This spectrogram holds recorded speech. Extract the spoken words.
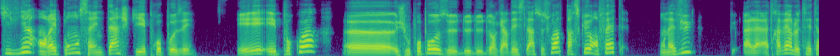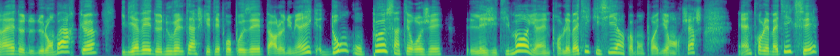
qui vient en réponse à une tâche qui est proposée. Et, et pourquoi euh, je vous propose de, de, de, regarder cela ce soir Parce que en fait, on a vu à, travers le tétraède de, de Lombard qu'il y avait de nouvelles tâches qui étaient proposées par le numérique, donc on peut s'interroger légitimement. Il y a une problématique ici, hein, comme on pourrait dire en recherche. Il y a une problématique, c'est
